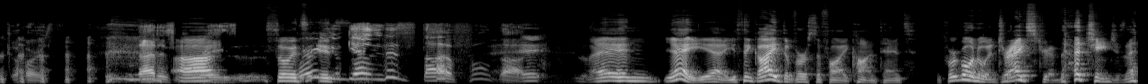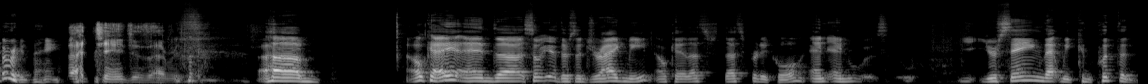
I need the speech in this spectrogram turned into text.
of course. That is Uh, crazy. so it's Where are it's you getting this stuff? Hold on. eh, and yeah, yeah. You think I diversify content? If we're going to a drag strip, that changes everything. That changes everything. Um, okay, and uh, so yeah, there's a drag meet. Okay, that's that's pretty cool. And and you're saying that we can put the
